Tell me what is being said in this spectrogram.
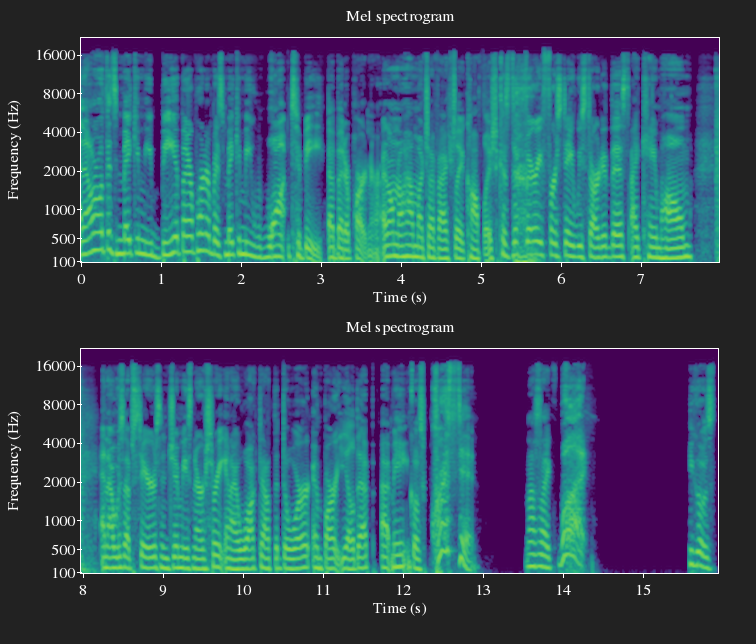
And I don't know if it's making me be a better partner, but it's making me want to be a better partner. I don't know how much I've actually accomplished because the very first day we started this, I came home and I was upstairs in Jimmy's nursery and I walked out the door and Bart yelled up at me. He goes, Kristen. And I was like, what? He goes,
